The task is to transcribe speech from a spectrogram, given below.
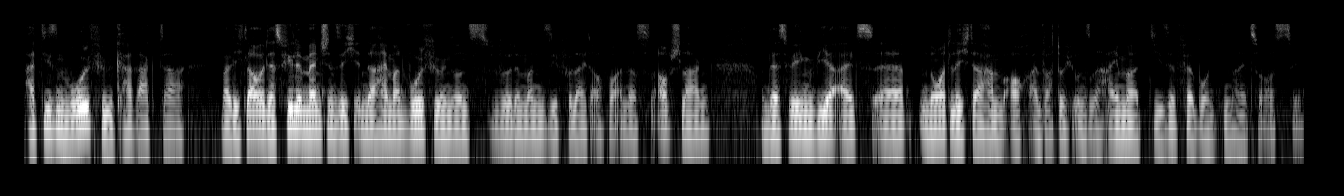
hat diesen Wohlfühlcharakter weil ich glaube, dass viele Menschen sich in der Heimat wohlfühlen, sonst würde man sie vielleicht auch woanders aufschlagen. Und deswegen wir als äh, Nordlichter haben auch einfach durch unsere Heimat diese Verbundenheit zur Ostsee.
